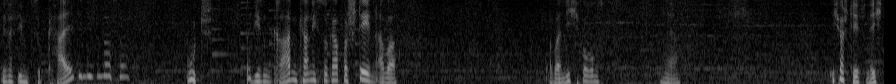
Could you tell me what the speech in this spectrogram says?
Ist es ihm zu kalt in diesem Wasser? Gut. Bei diesen Graden kann ich sogar verstehen, aber... Aber nicht, warum es... Naja. Ich verstehe es nicht.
